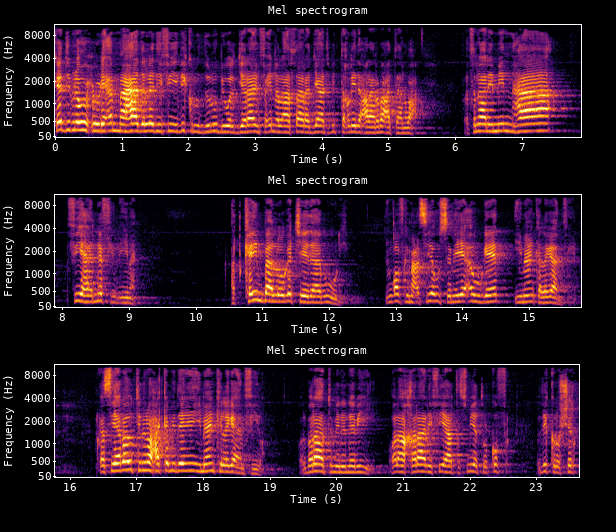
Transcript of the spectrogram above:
kadibna wuxuu yihi ama hada aladi fihi dikru dunuubi wاljara'im faina alaahaara jaءat bالtaqlid calى arbacati anwac faاthnaani minha fiiha nafyu اliimaan adkeyn baa looga jeedaa buu ihi in qofkii macsiyo uu sameeye awgeed iimaanka laga anfiyo marka siyaabaa u timin waxaa ka mid a in iimaankii laga anfiyo wاlbara'aة min الnabiy wاlaakharaani fiiha tasmiyaة اlkufr wadikru shirk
